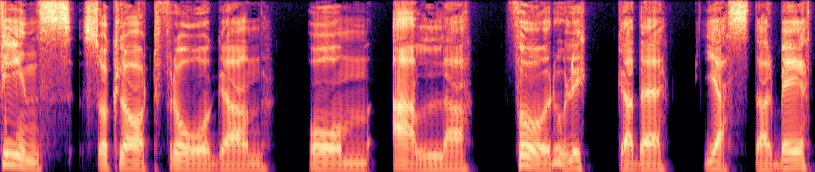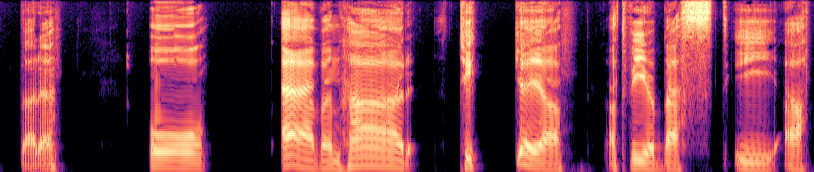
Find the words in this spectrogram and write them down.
finns såklart frågan om alla förolyckade gästarbetare. Och även här tycker jag att vi är bäst i att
